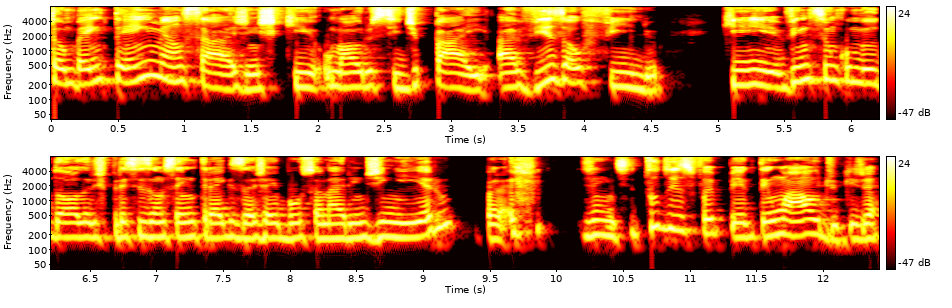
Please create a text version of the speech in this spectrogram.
Também tem mensagens que o Mauro Cid pai avisa ao filho que 25 mil dólares precisam ser entregues a Jair Bolsonaro em dinheiro. Para... Gente, tudo isso foi pego. Tem um áudio que já.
